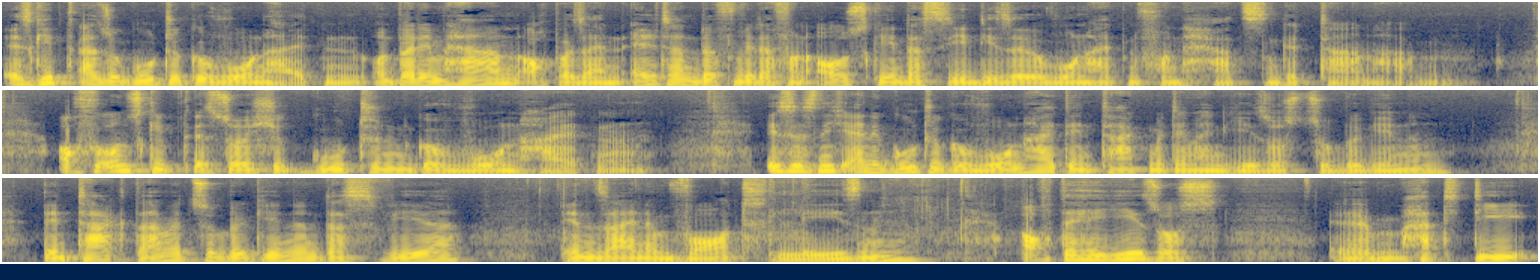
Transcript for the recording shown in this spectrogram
Es gibt also gute Gewohnheiten und bei dem Herrn, auch bei seinen Eltern, dürfen wir davon ausgehen, dass sie diese Gewohnheiten von Herzen getan haben. Auch für uns gibt es solche guten Gewohnheiten. Ist es nicht eine gute Gewohnheit, den Tag mit dem Herrn Jesus zu beginnen? Den Tag damit zu beginnen, dass wir in seinem Wort lesen, auch der Herr Jesus ähm, hat die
